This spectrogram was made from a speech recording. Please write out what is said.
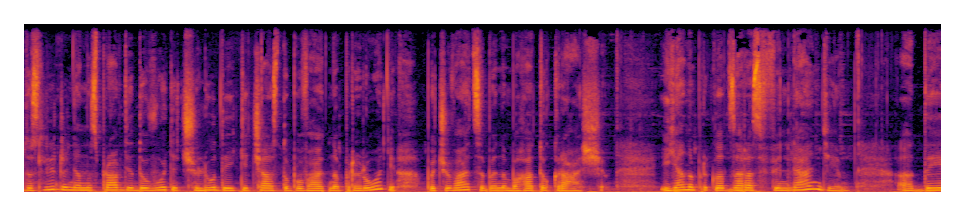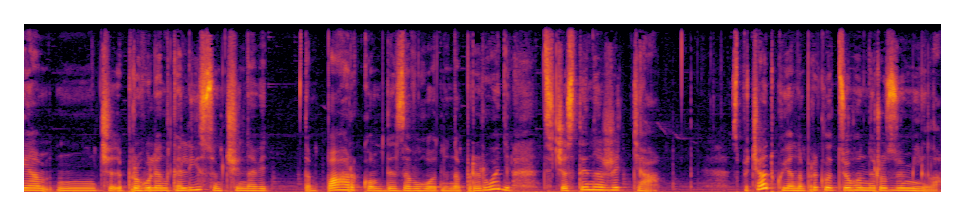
Дослідження насправді доводять, що люди, які часто бувають на природі, почувають себе набагато краще. І я, наприклад, зараз в Фінляндії, де прогулянка лісом чи навіть там парком, де завгодно на природі, це частина життя. Спочатку я, наприклад, цього не розуміла.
